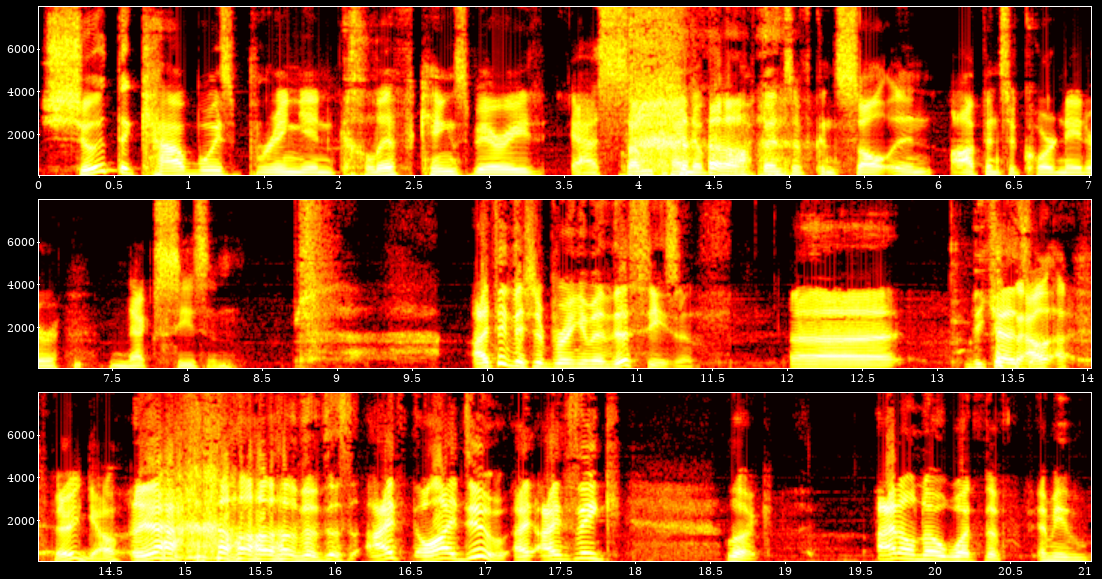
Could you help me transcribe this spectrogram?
Should the Cowboys bring in Cliff Kingsbury as some kind of offensive consultant, offensive coordinator next season? I think they should bring him in this season. Uh, because Uh, there you go. Yeah, I well, I do. I, I think. Look, I don't know what the. I mean,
